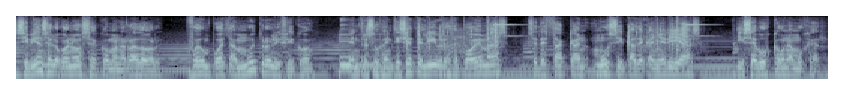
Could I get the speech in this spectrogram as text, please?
Si bien se lo conoce como narrador, fue un poeta muy prolífico. Entre sus 27 libros de poemas se destacan música de cañerías y se busca una mujer.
